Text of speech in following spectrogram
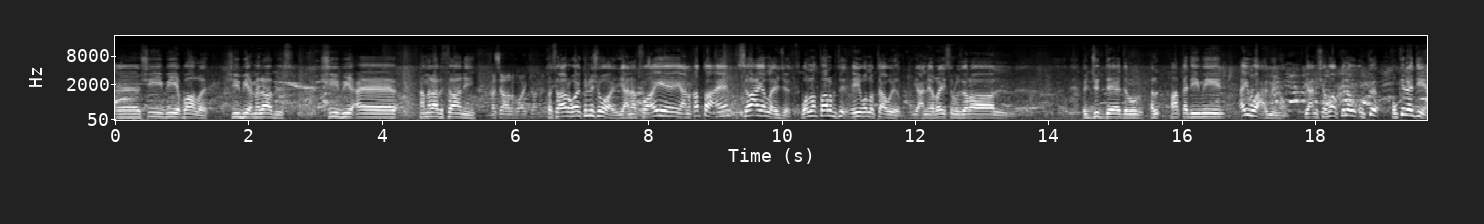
آه شي يبيع باله شي يبيع ملابس شي يبيع آه ملابس ثاني. خسائر هواي كانت؟ خسائر هواي كلش هواي يعني اطفائيه يعني قطعين ساعة يلا إجت. والله نطالب إي والله بتعويض. يعني رئيس الوزراء الجدد القديمين أي واحد منهم. يعني شباب كله وكلها دين.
